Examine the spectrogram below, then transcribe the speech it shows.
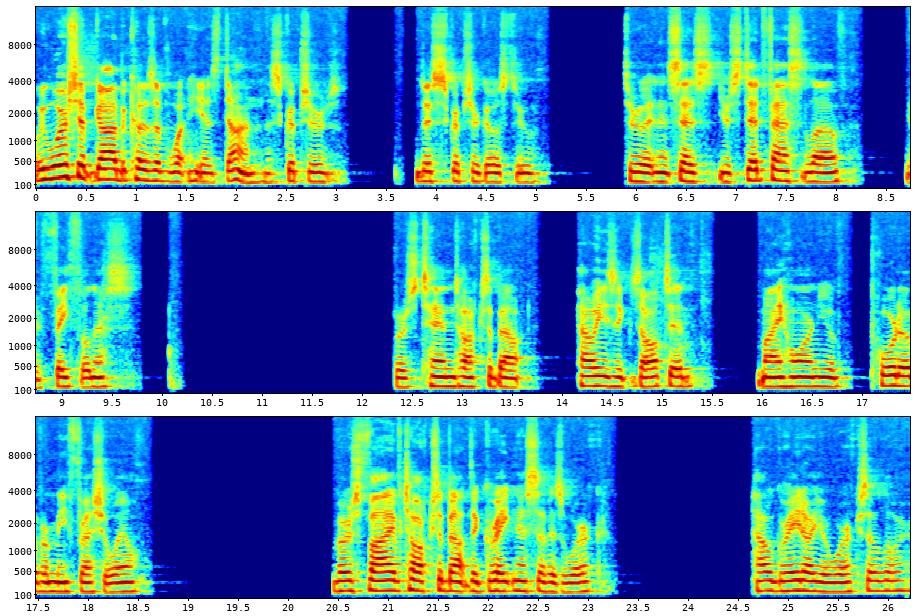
We worship God because of what he has done. The scriptures, this scripture goes through through it, and it says, Your steadfast love, your faithfulness. Verse 10 talks about how he's exalted my horn, you have poured over me fresh oil. Verse 5 talks about the greatness of his work. How great are your works, O Lord?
